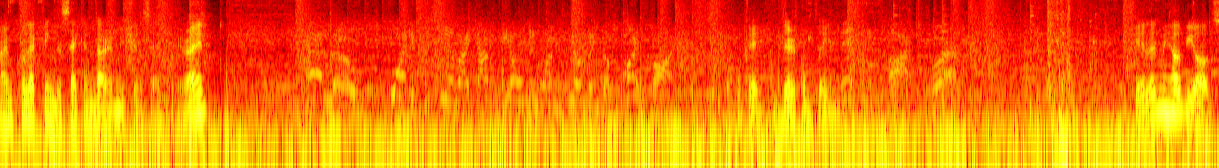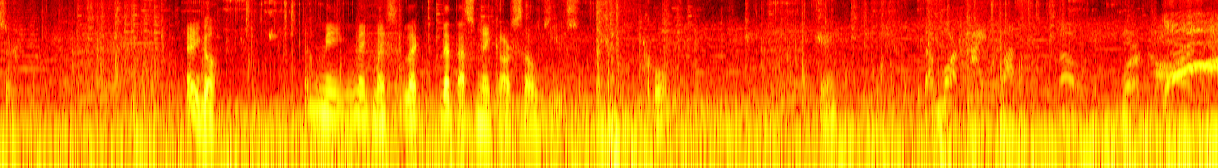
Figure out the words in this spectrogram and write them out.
I'm collecting the secondary missions anyway, right? Hello. Why does it feel like I'm the only one building the pipeline? Okay, they're complaining. This is hard work. Okay, let me help you out, sir. There you go. Let me make my let let us make ourselves use. Cool. Okay. The more Morkite must flow. Work hard.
